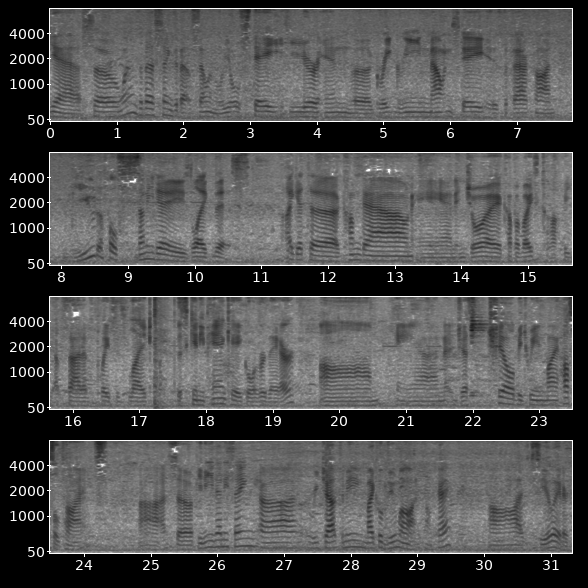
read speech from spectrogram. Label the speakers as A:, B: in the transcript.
A: Yeah, so one of the best things about selling real estate here in the Great Green Mountain State is the fact on beautiful sunny days like this, I get to come down and enjoy a cup of iced coffee outside of places like the Skinny Pancake over there, um, and just chill between my hustle times. Uh, so if you need anything, uh, reach out to me, Michael Dumont, okay? Uh, see you later.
